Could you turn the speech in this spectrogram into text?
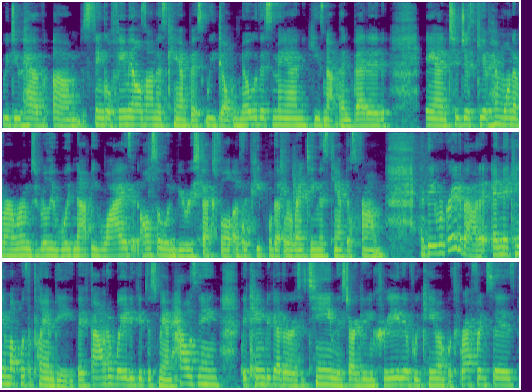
We do have um, single females on this campus. We don't know this man. He's not been vetted. And to just give him one of our rooms really would not be wise. It also wouldn't be respectful of the people that we're renting this campus from. And they were great about it. And they came up with a plan B. They found a way to get this man housing. They came together as a team. They started getting creative. We came up with references.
